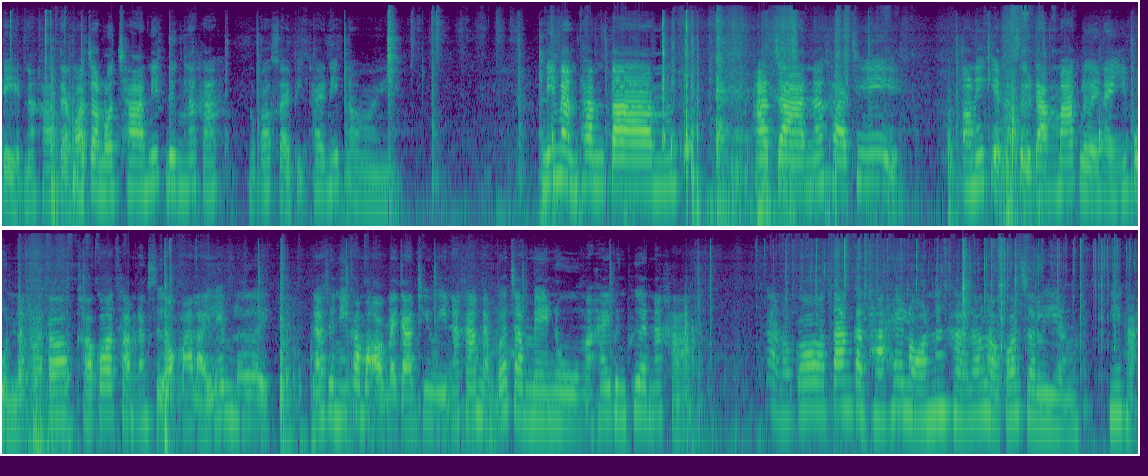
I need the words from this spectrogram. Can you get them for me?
เดรตนะคะ แต่ก็จะลดชานิดนึงนะคะ แล้วก็ใส่พริกไทยนิดหน่อยอันนี้แหม่มทำตามอาจารย์นะคะที่ตอนนี้เขียนหนังสือดังมากเลยในญี่ปุ่นนะคะ ก็เขาก็ทำหนังสือออกมาหลายเล่มเลย แล้วทีนี้เขามาออกรายการทีวีนะคะแหม่มก็จำเมนูมาให้เพื่อนๆนะคะ ค่ะแล้วก็ตั้งกระทะให้ร้อนนะคะ แล้วเราก็จะเรียงนี่ค่ะ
